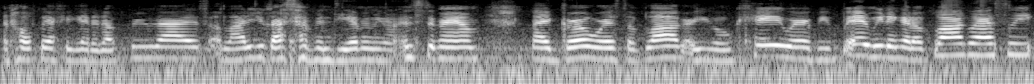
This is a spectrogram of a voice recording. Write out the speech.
and hopefully i can get it up for you guys. A lot of you guys have been dming me on instagram like girl where's the vlog? Are you okay? Where have you been? We didn't get a vlog last week.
